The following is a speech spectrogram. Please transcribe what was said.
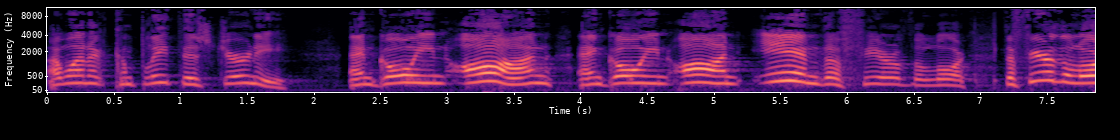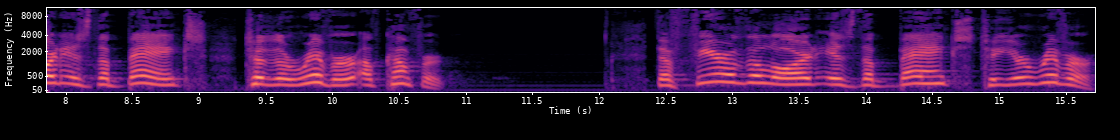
I want to complete this journey and going on and going on in the fear of the Lord. The fear of the Lord is the banks to the river of comfort. The fear of the Lord is the banks to your river.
